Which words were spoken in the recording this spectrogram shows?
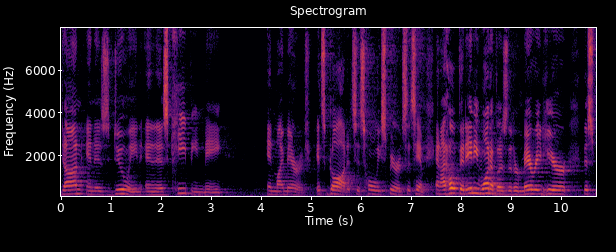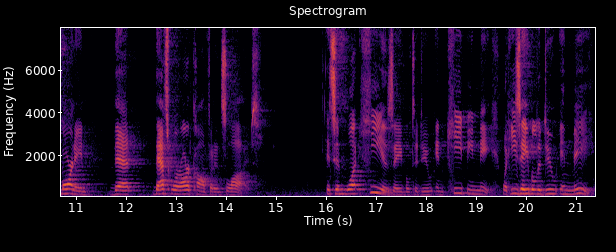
done and is doing and is keeping me in my marriage. It's God, it's His Holy Spirit, it's Him. And I hope that any one of us that are married here this morning, that that's where our confidence lies. It's in what He is able to do in keeping me, what He's able to do in me,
